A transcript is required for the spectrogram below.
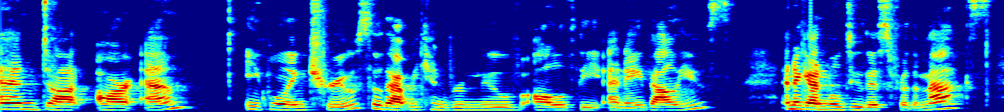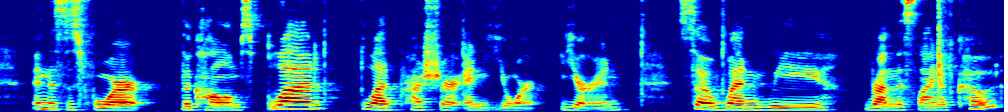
na.rm equaling true so that we can remove all of the NA values. And again, we'll do this for the max, and this is for the columns blood, blood pressure, and urine. So when we run this line of code,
